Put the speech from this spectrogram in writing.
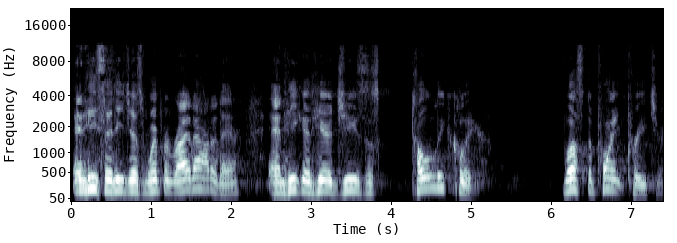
And he said he just whimpered right out of there and he could hear Jesus totally clear. What's the point, preacher?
